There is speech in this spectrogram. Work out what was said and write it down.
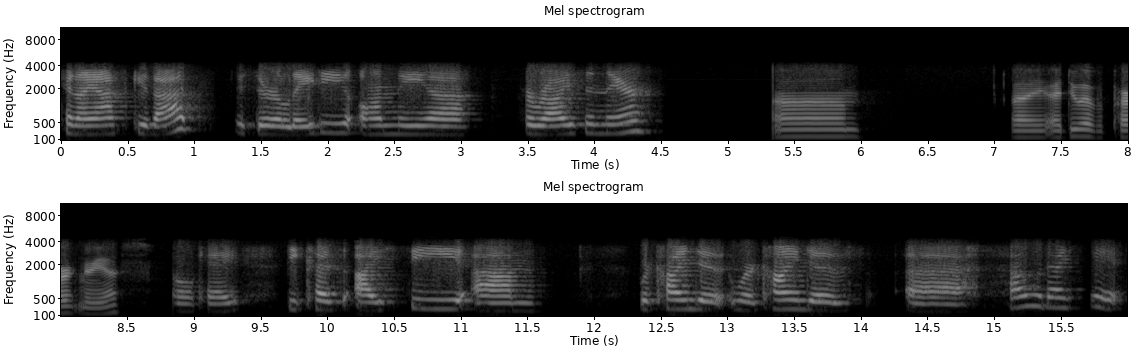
Can I ask you that? Is there a lady on the uh, horizon there? Um, I I do have a partner, yes. Okay, because I see um, we're kind of we're kind of uh, how would I say it?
